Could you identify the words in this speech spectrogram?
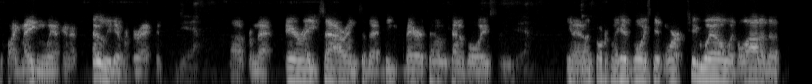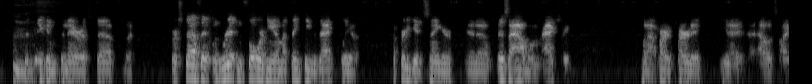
It's like Maiden went in a totally different direction Yeah. uh, from that air raid siren to that deep baritone kind of voice. And, Yeah. You know, unfortunately, his voice didn't work too well with a lot of the, the Mm. Dickinson era stuff. But for stuff that was written for him, I think he was actually a, a pretty good singer. And uh, this album, actually, when I first heard it, you know, I was like,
